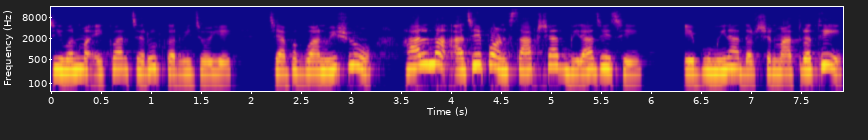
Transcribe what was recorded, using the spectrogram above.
જીવનમાં એકવાર જરૂર કરવી જોઈએ. જ્યાં ભગવાન વિષ્ણુ હાલમાં આજે પણ સાક્ષાત બિરાજે છે. એ ભૂમિના દર્શન માત્રથી,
